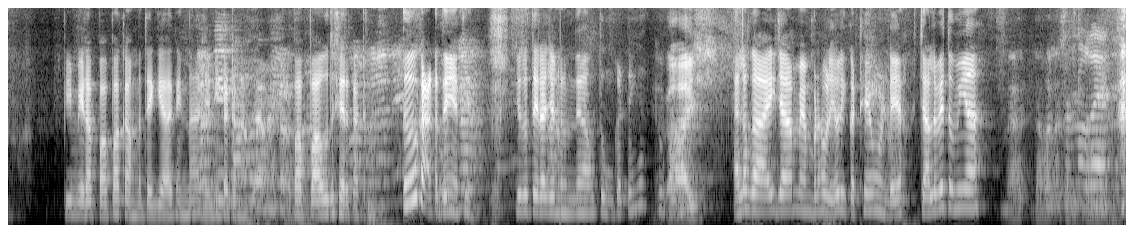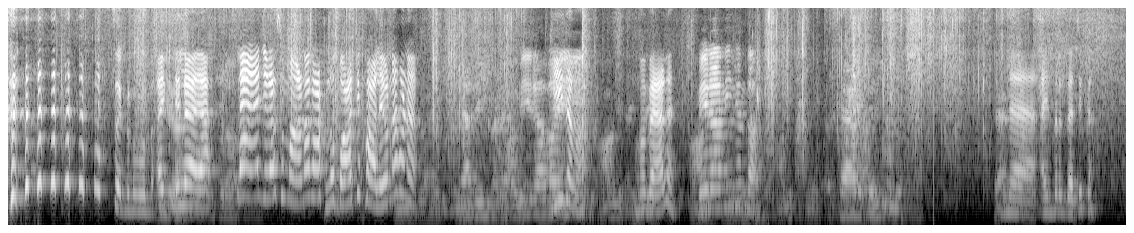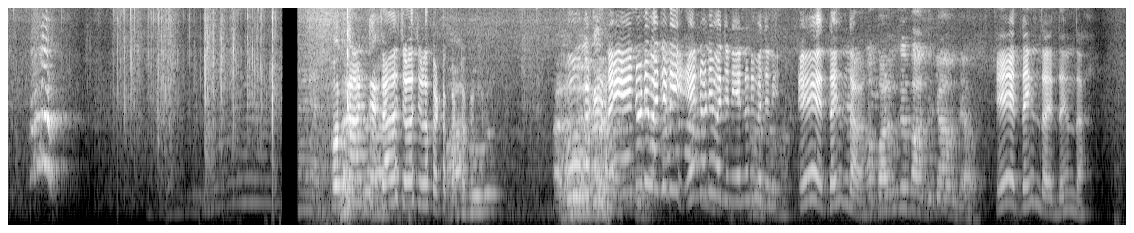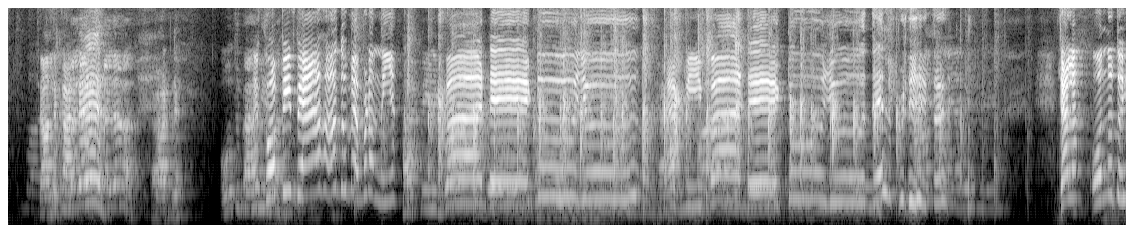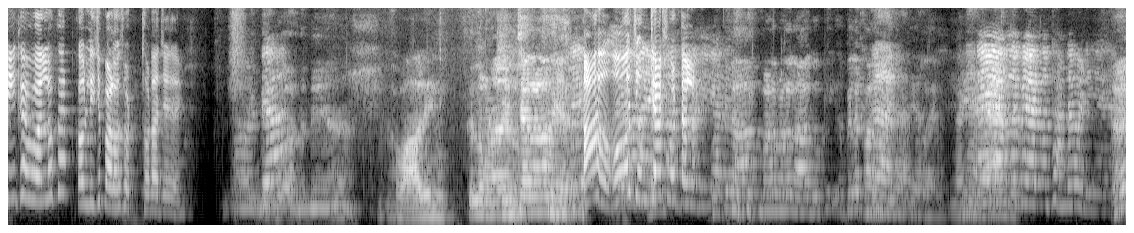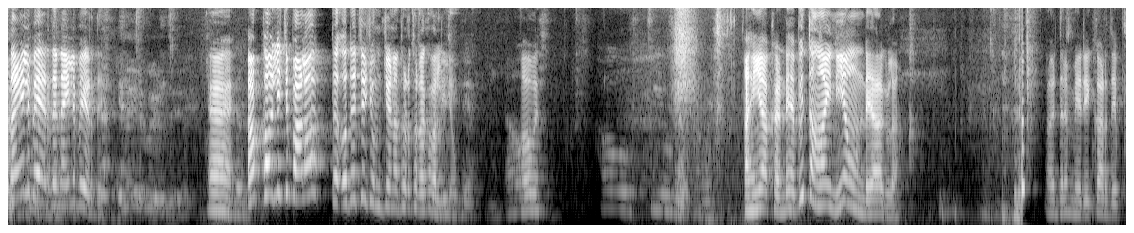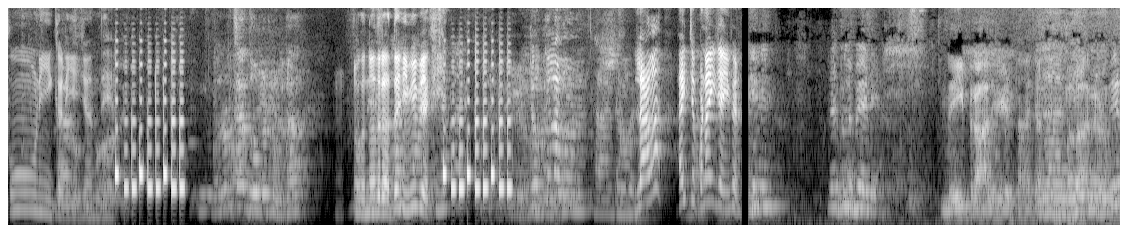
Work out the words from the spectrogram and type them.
ਵੀ ਮੇਰਾ ਪਾਪਾ ਕੰਮ ਤੇ ਗਿਆ ਕਹਿੰਦਾ ਅਜੇ ਨਹੀਂ ਕੱਟਣਾ। ਪਾਪਾ ਉਹ ਤੇ ਫਿਰ ਕੱਟਣਾ। ਤੂੰ ਕੱਟ ਦੇ ਇੱਥੇ? ਜਦੋਂ ਤੇਰਾ ਜਨਮ ਦਿਨ ਆਉ ਤੂੰ ਕੱਟੇਂਗਾ ਤੂੰ ਗਾਇਸ ਹੈਲੋ ਗਾਈ ਜਾ ਮੈਂਬਰ ਹੌਲੀ ਹੌਲੀ ਇਕੱਠੇ ਹੋਣ ਡੇ ਆ। ਚੱਲ ਵੇ ਤੂੰ ਵੀ ਆ। ਮੈਂ ਦਵਾਂ ਦਾ ਸਗਨੂਨ ਇੱਥੇ ਲੈ ਆ। ਲੈ ਆ ਜਿਹੜਾ ਸਮਾਨ ਆ ਰੱਖ ਲਓ ਬਾਅਦ ਚ ਖਾ ਲਿਓ ਨਾ ਹੁਣ। ਕੀ ਦਵਾਂ? ਮੋਬਾਈਲ? ਮੇਰਾ ਨਹੀਂ ਹੁੰਦਾ ਲੈ ਇਧਰ ਗੱਜਕ। ਉਹ ਕੱਟ। ਚਲੋ ਚਲੋ ਚਲੋ ਕੱਟੋ ਕੱਟੋ ਕੱਟੋ। ਉਹ ਕੱਟ। ਨਹੀਂ ਇਹਨੂੰ ਨਹੀਂ ਵੱਜਣੀ ਇਹਨੂੰ ਨਹੀਂ ਵੱਜਣੀ ਇਹਨੂੰ ਨਹੀਂ ਵੱਜਣੀ। ਇਹ ਇਦਾਂ ਹੀ ਹੁੰਦਾ। ਵਾ। ਪੜ੍ਹ ਕੇ ਬੰਦ ਜਾ ਹੁੰਦਾ। ਇਹ ਇਦਾਂ ਹੀ ਹੁੰਦਾ ਇਦਾਂ ਹੀ ਹੁੰਦਾ। ਚੱਲ ਕੱਟ। ਕੱਟ। ਉਹ ਤੇ ਗੋਪੀ ਵਿਆਹ ਹਾਂ ਤੂੰ ਮੈਂ ਬਣਾਉਣੀ ਆ happy birthday to you happy birthday to you Dilpreet ਚੱਲ ਉਹਨੂੰ ਤੁਸੀਂ ਖਵਾ ਲਓ ਕਿ ਕੌਲੀ ਚ ਪਾ ਲਓ ਥੋੜਾ ਜਿਹਾ। ਬੋਲ ਦਿੰਦੇ ਆ। ਖਵਾਲ ਇਹਨੂੰ। ਕਲਾਉਣਾ ਚਮਚਾ ਲਾਣਾ ਹੋਇਆ। ਆਹੋ ਉਹ ਚਮਚਾ ਛੋਟਲ ਨਹੀਂ ਲਬੇੜਦੇ। ਨਹੀਂ ਲਬੇੜਦੇ। ਐ ਉਹ ਕੌਲੀ ਚ ਪਾ ਲਓ ਤੇ ਉਹਦੇ ਚ ਚਮਚੇ ਨਾਲ ਥੋੜਾ ਥੋੜਾ ਖਵਾਲੀ ਜਾਓ। ਹੋਵੇ ਅਹੀਂ ਆਖਣ ਦੇ ਵੀ ਤਾਂ ਹੀ ਨਹੀਂ ਆਉਣ ਡਿਆ ਅਗਲਾ। ਇਧਰ ਮੇਰੇ ਘਰ ਦੇ ਫੋਨ ਹੀ ਕਰੀ ਜਾਂਦੇ ਆ। ਉਹਨਾਂ ਦਾ ਰਾਤ ਅਸੀਂ ਵੀ ਵੇਖੀ। ਲਾਵਾ ਹਾਈ ਚ ਬਣਾਈ ਜਾਈ ਫਿਰ। ਨਹੀਂ ਭਰਾ ਲੇੜਦਾ ਚੱਲ ਪਤਾ ਨਹੀਂ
